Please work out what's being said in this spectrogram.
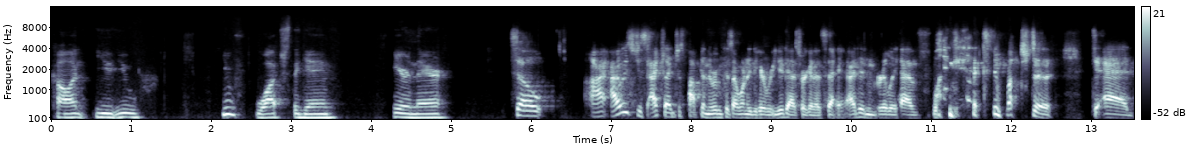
Colin, you you you've watched the game here and there. So I, I, was just actually I just popped in the room because I wanted to hear what you guys were going to say. I didn't really have like too much to to add.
